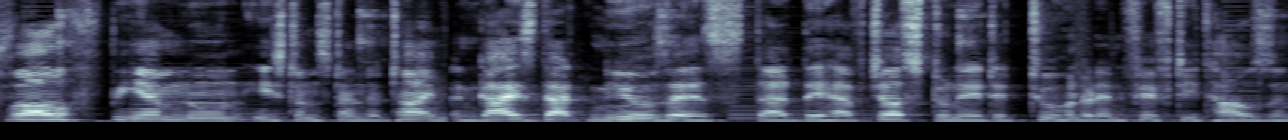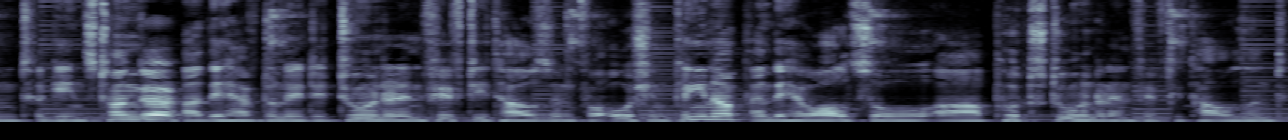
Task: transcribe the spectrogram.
12 p.m. noon Eastern Standard Time. And guys, that news is that they have just donated 250,000 against hunger. Uh, they have donated 250,000 for ocean cleanup, and they have also uh, put 250,000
